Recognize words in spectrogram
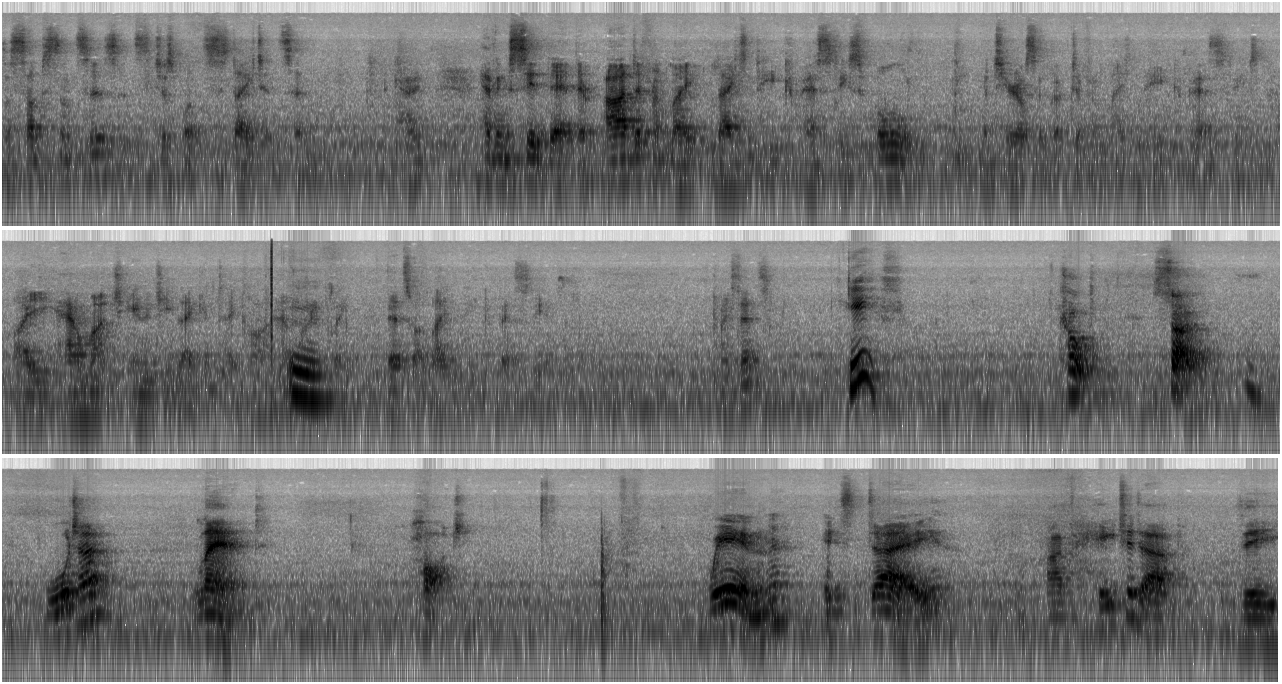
the substance is, it's just what state it's in. Okay? Having said that, there are different la- latent heat capacities. All materials have got different latent heat capacities, i.e., how much energy they can take on, how Mm. quickly. That's what latent heat capacity is. Make sense? Yes. Cool. So, water, land, hot. When it's day, I've heated up the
